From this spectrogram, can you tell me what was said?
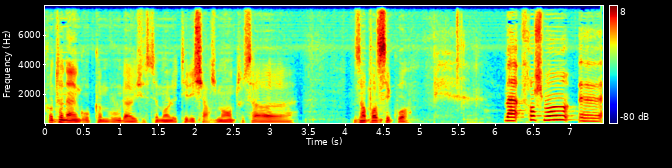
quand on a un groupe comme vous, là, justement, le téléchargement, tout ça, euh, vous en pensez quoi? Bah, franchement, euh,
